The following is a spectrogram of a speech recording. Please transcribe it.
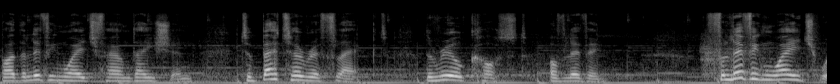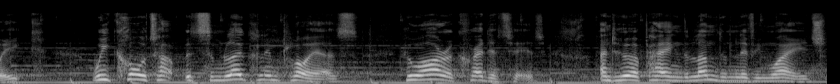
by the Living Wage Foundation to better reflect the real cost of living. For Living Wage Week, we caught up with some local employers who are accredited and who are paying the London living wage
